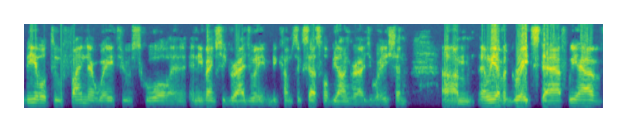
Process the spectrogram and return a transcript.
be able to find their way through school and, and eventually graduate and become successful beyond graduation. Um, and we have a great staff. We have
